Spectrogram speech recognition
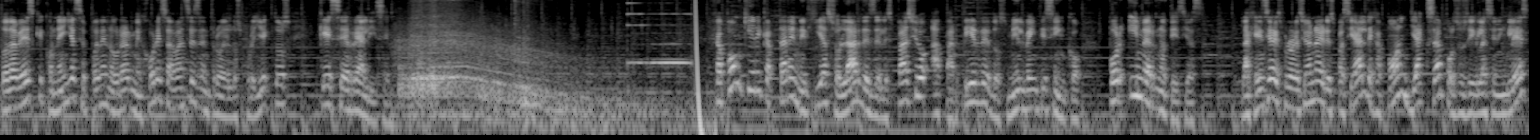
toda vez que con ella se pueden lograr mejores avances dentro de los proyectos que se realicen. Japón quiere captar energía solar desde el espacio a partir de 2025, por Imer Noticias. La Agencia de Exploración Aeroespacial de Japón, JAXA por sus siglas en inglés,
